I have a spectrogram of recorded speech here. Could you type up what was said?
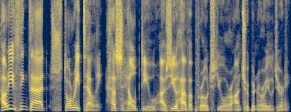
how do you think that storytelling has helped you as you have approached your entrepreneurial journey?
